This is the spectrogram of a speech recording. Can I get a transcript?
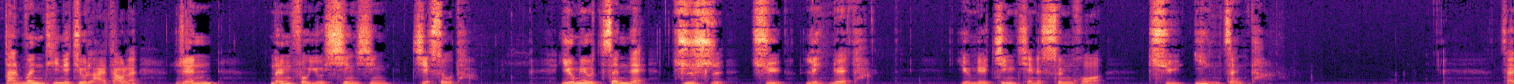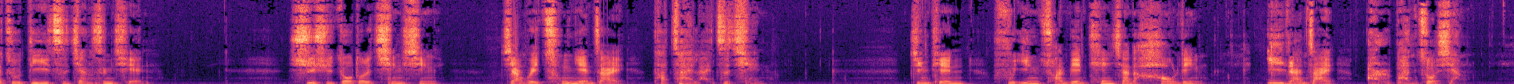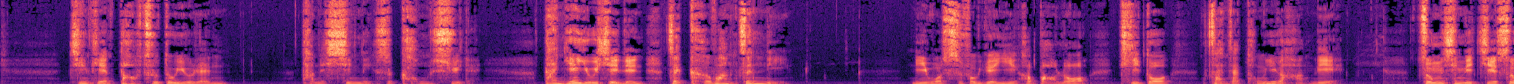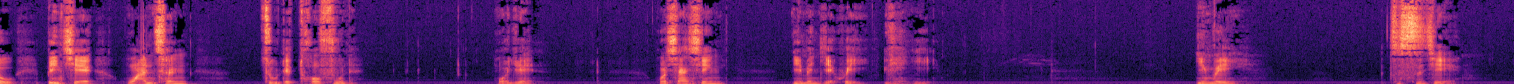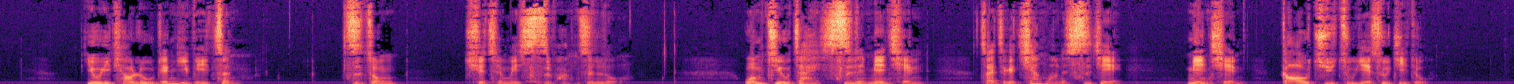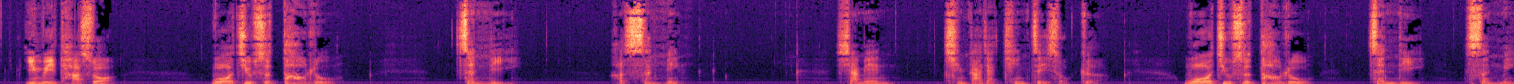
但问题呢，就来到了人能否有信心接受他，有没有真的知识去领略他，有没有金钱的生活去印证他。在主第一次降生前，许许多多的情形。将会重演在他再来之前。今天福音传遍天下的号令依然在耳畔作响。今天到处都有人，他们的心灵是空虚的，但也有一些人在渴望真理。你我是否愿意和保罗、提多站在同一个行列，衷心的接受并且完成主的托付呢？我愿，我相信你们也会愿意，因为这世界有一条路，人以为正，至终却成为死亡之路。我们只有在世人面前，在这个将亡的世界面前，高举主耶稣基督，因为他说：“我就是道路。”真理和生命。下面，请大家听这首歌。我就是道路、真理、生命。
